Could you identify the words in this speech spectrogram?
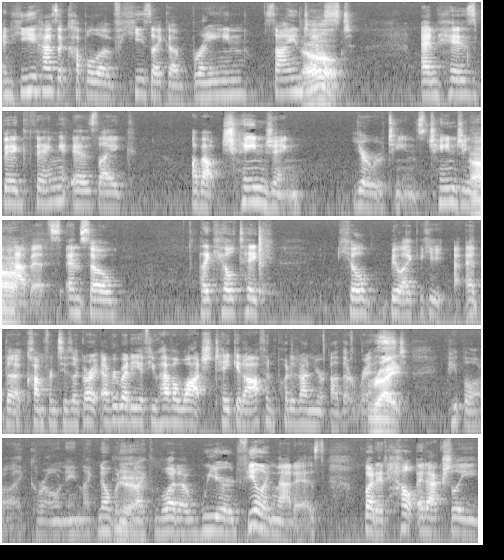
and he has a couple of. He's like a brain scientist, Oh. And his big thing is like about changing your routines, changing your Ah. habits, and so like he'll take he'll be like he at the conference he's like all right everybody if you have a watch take it off and put it on your other wrist Right. people are like groaning like nobody Yeah. like what a weird feeling that is but it help it actually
